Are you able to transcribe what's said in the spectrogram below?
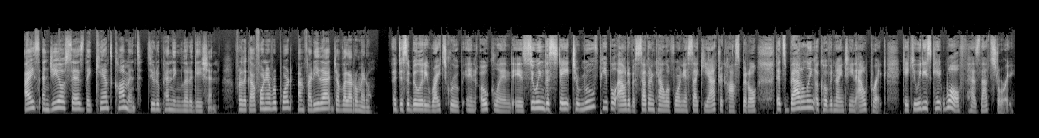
ICE and GEO says they can't comment due to pending litigation. For the California Report, I'm Farida Jhabvala Romero. A disability rights group in Oakland is suing the state to move people out of a Southern California psychiatric hospital that's battling a COVID 19 outbreak. KQED's Kate Wolffe has that story.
